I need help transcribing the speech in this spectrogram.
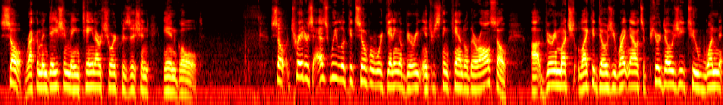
So, recommendation maintain our short position in gold. So, traders, as we look at silver, we're getting a very interesting candle there also. Uh, very much like a doji. Right now, it's a pure doji to one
